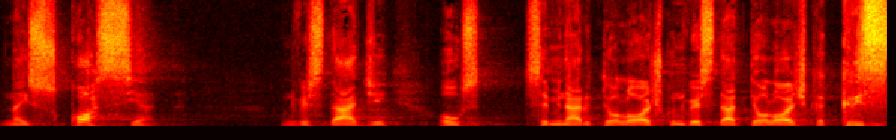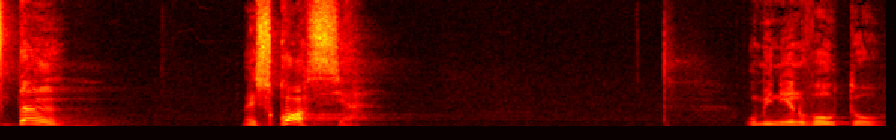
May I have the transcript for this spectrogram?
na Escócia. Universidade ou seminário teológico, universidade teológica cristã, na Escócia. O menino voltou.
